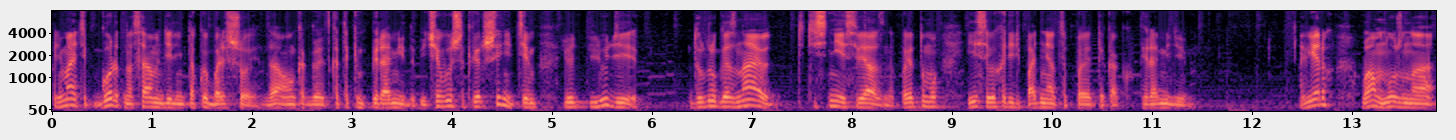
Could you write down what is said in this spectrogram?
понимаете, город на самом деле не такой большой, да, он, как говорится, как таким пирамидом. И чем выше к вершине, тем люди друг друга знают, теснее связаны. Поэтому, если вы хотите подняться по этой, как пирамиде вверх, вам нужно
